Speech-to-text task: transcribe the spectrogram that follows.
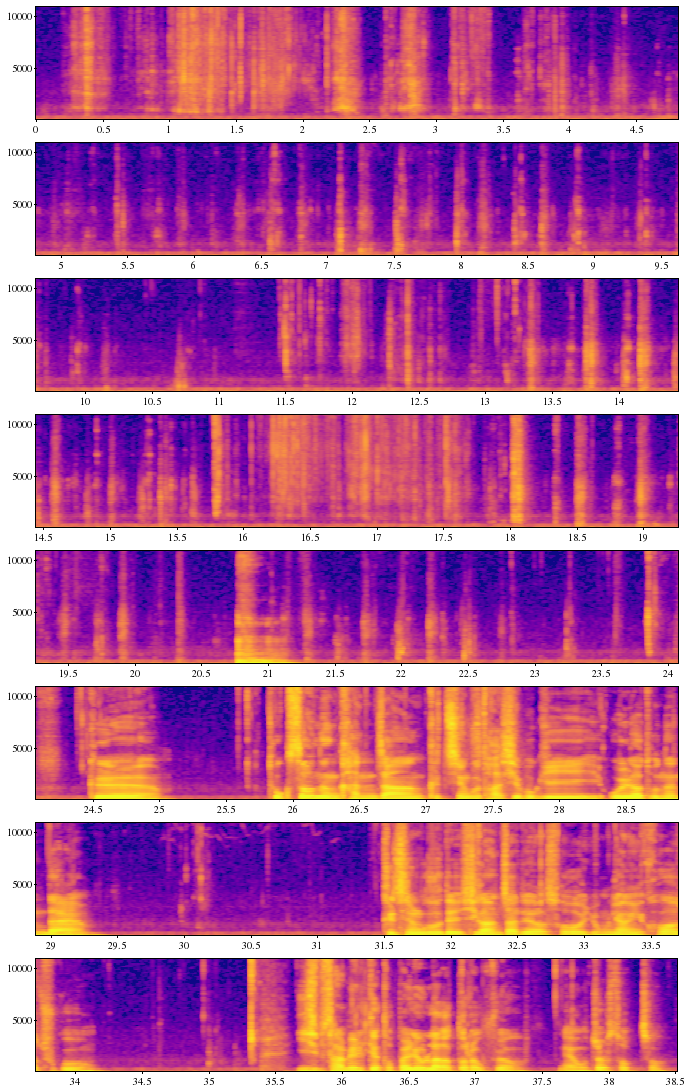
그 톡 쏘는 간장 그 친구 다시 보기 올려뒀는데 그 친구 4시간짜리라서 용량이 커가지고 23일께 더 빨리 올라갔더라고요. 네, 어쩔 수 없죠.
